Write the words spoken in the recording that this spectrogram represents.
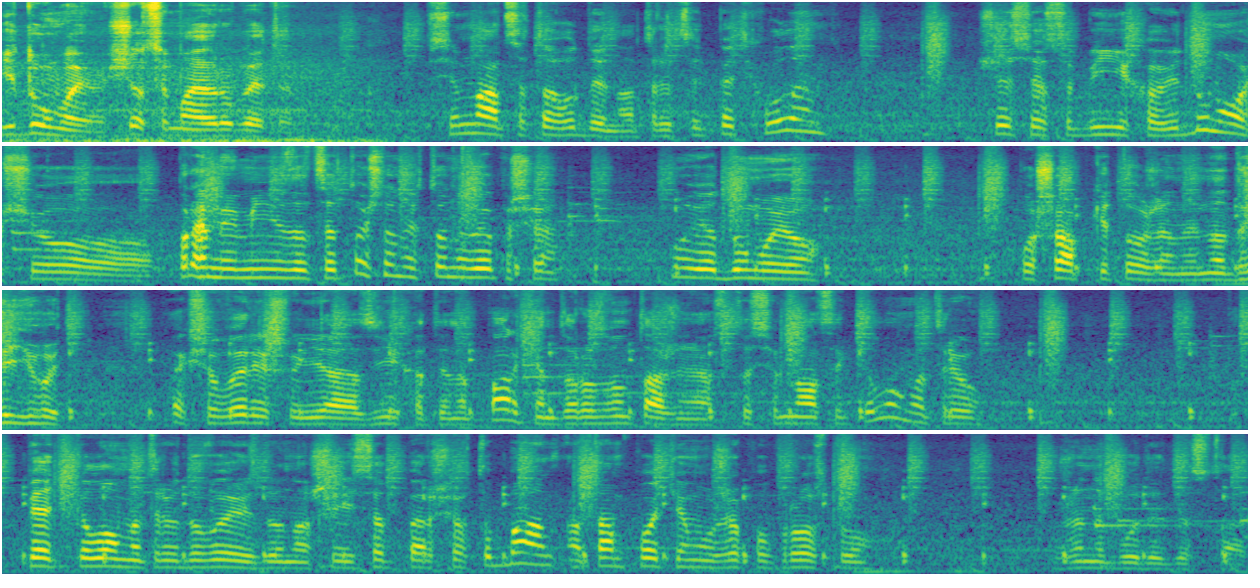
і думаю, що це маю робити. 17 година 35 хвилин. Щось я собі їхав і думав, що премію мені за це точно ніхто не випише. Ну, я думаю, по шапки теж не надають. Так що вирішив я з'їхати на паркінг до розвантаження 117 кілометрів. 5 кілометрів до виїзду на 61 автобан, а там потім вже попросту вже не буде достати.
